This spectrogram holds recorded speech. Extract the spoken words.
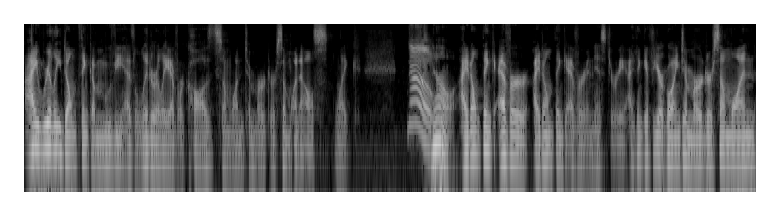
I really don't think a movie has literally ever caused someone to murder someone else. Like, No, no, I don't think ever. I don't think ever in history. I think if you're going to murder someone,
